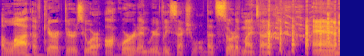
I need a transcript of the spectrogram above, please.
a lot of characters who are awkward and weirdly sexual. That's sort of my type. and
